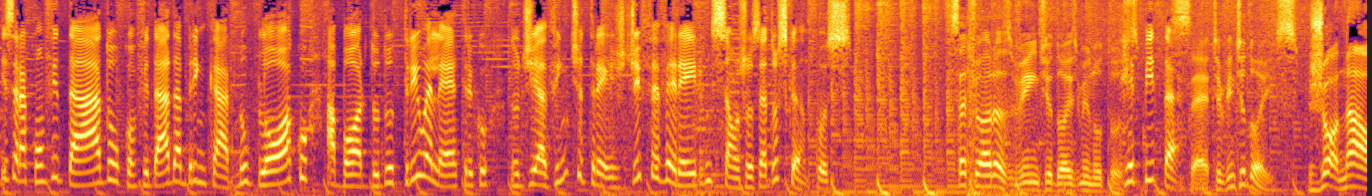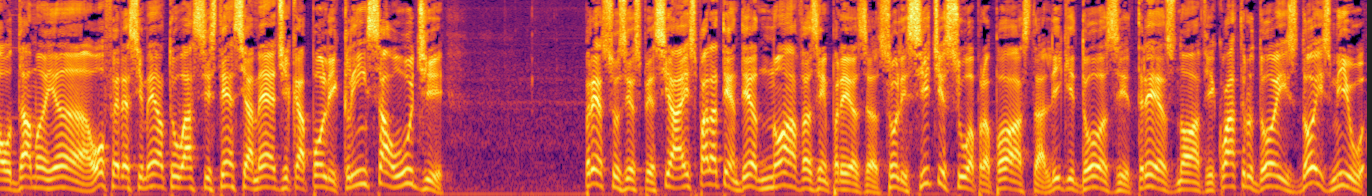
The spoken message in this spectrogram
e será convidado ou convidada a brincar no bloco a bordo do trio elétrico no dia 23 de fevereiro em São José dos Campos. 7 horas 22 minutos. Repita. 7 22 Jornal da Manhã. Oferecimento assistência médica Policlin Saúde. Preços especiais para atender novas empresas. Solicite sua proposta. Ligue 12 3942 2000.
